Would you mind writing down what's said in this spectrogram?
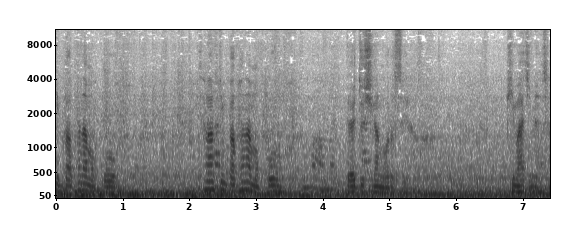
삼각김밥 하나 먹고, 삼각김밥 하나 먹고, 12시간 걸었어요. 비 맞으면서.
